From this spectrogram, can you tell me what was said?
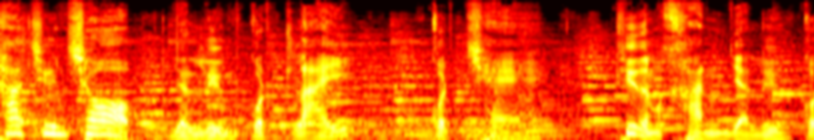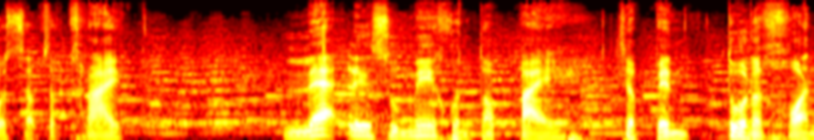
ถ้าชื่นชอบอย่าลืมกดไลค์ กดแชร์ ที่สำคัญอย่าลืมกด Subscribe และเรซูเม่คนต่อไปจะเป็นตัวละคร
